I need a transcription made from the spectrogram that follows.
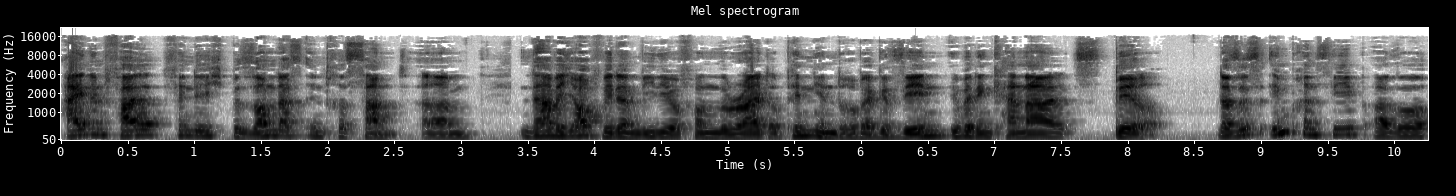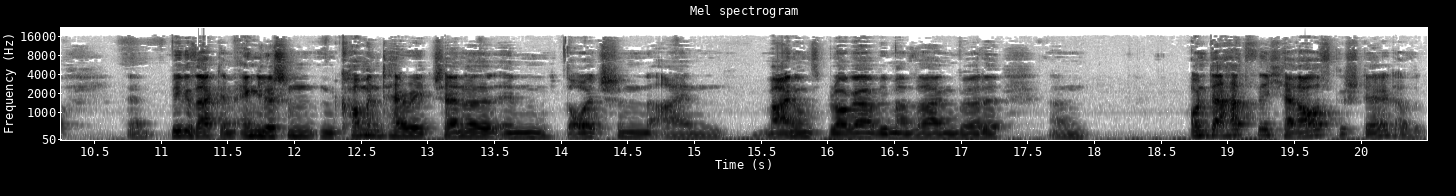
einen Fall finde ich besonders interessant. Ähm, da habe ich auch wieder ein Video von The Right Opinion drüber gesehen, über den Kanal Spill. Das ist im Prinzip, also äh, wie gesagt, im Englischen ein Commentary Channel, im Deutschen ein Meinungsblogger, wie man sagen würde. Ähm, und da hat sich herausgestellt, also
